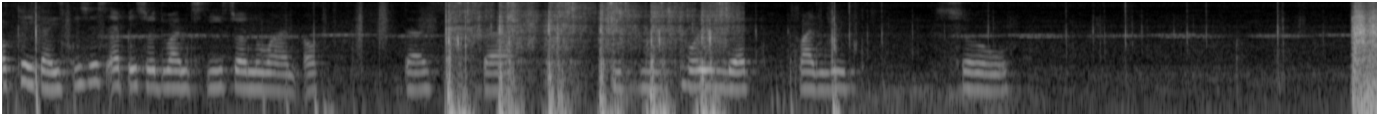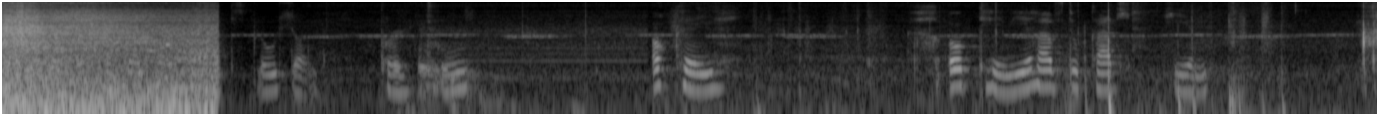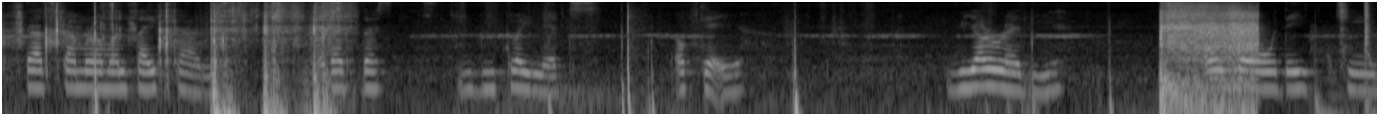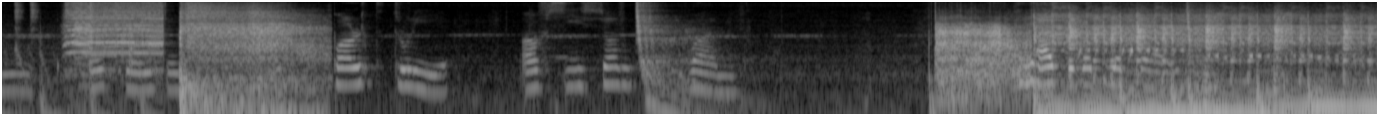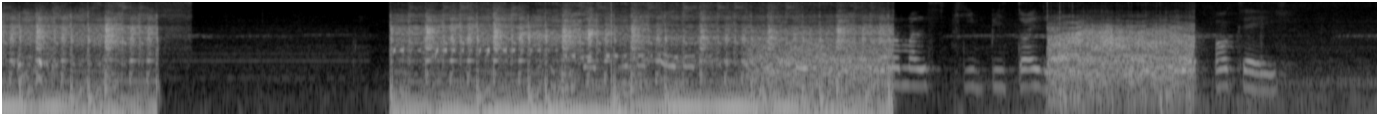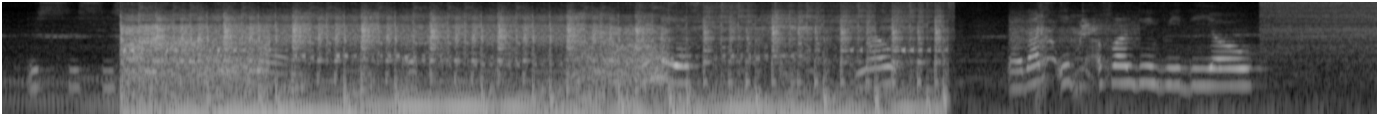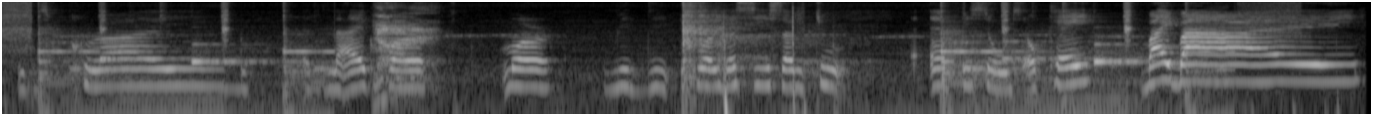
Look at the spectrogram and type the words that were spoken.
Okay guys, this is episode 1, season 1 of the, the, toilet funny. So, explosion per two. Okay. Okay, we have to catch him. That's cameraman Titan. That's the Skibidi toilets. Okay. We are ready. Oh no, they came. Okay, so part 3 of season 1. We have to go to the Okay. Yes. Now, now that's it for the video. Subscribe and like for more video for the season 2 episodes, okay? Bye bye!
